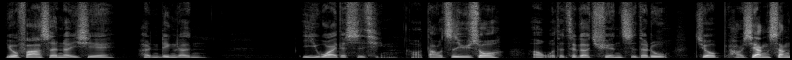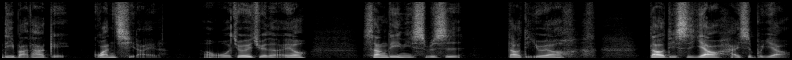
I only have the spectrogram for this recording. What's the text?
又发生了一些很令人意外的事情，哦，导致于说啊，我的这个全职的路就好像上帝把它给关起来了。哦，我就会觉得，哎呦，上帝，你是不是到底又要，到底是要还是不要？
